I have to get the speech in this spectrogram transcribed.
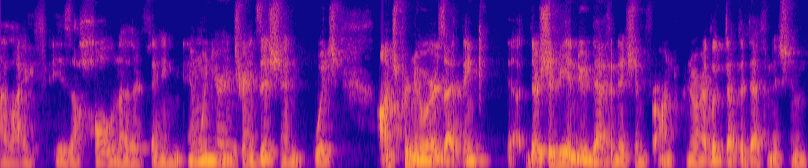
my life is a whole nother thing. And when you're in transition, which entrepreneurs, I think uh, there should be a new definition for entrepreneur. I looked up the definition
